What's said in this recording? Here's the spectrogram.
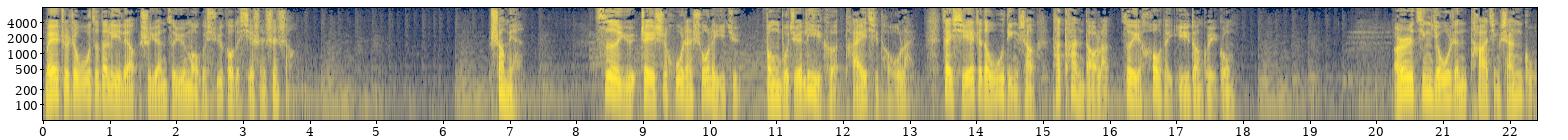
没准这屋子的力量是源自于某个虚构的邪神身上。”上面，四雨这时忽然说了一句。风不觉立刻抬起头来，在斜着的屋顶上，他看到了最后的一段鬼宫。而今游人踏进山谷，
